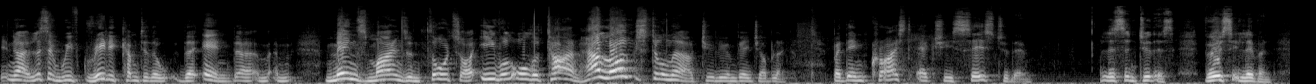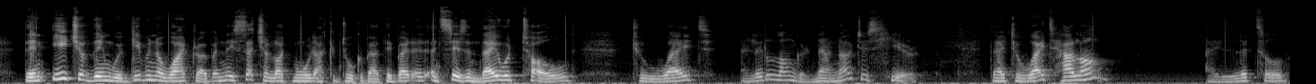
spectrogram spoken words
know, listen, we've really come to the, the end. Um, men's minds and thoughts are evil all the time. How long still now till you avenge your blood? But then Christ actually says to them, listen to this, verse 11. Then each of them were given a white robe, and there's such a lot more I can talk about there, but it, it says, and they were told to wait a little longer. Now, notice here, they to wait how long? A little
